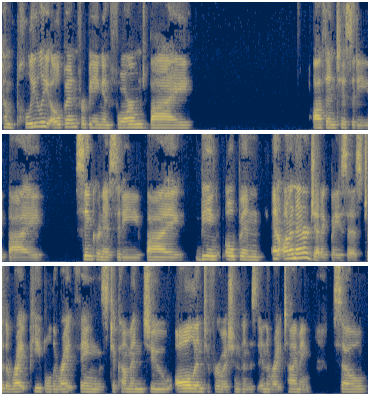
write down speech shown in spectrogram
completely open for being informed by authenticity, by synchronicity, by being open and on an energetic basis to the right people, the right things to come into all into fruition in, this, in the right timing. So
